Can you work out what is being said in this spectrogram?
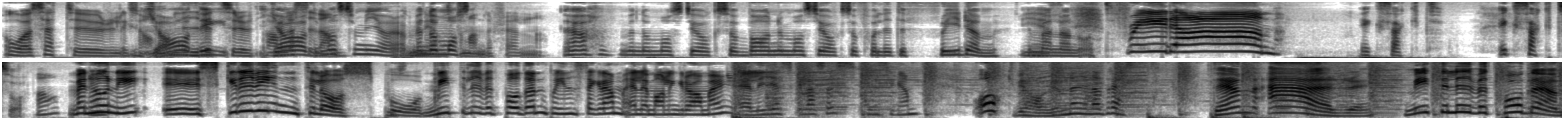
Oavsett hur liksom, ja, livet det, ser ut på ja, andra det sidan. måste de göra. Men de måste, de andra föräldrarna. ja, men de måste också, barnen måste ju också få lite freedom Yes. emellanåt. Freedom! Exakt. Exakt så. Ja. Men hörni, eh, skriv in till oss på Mitt i livet-podden på Instagram eller Malin Gramer eller Jessica Lasses på Instagram. Och vi har ju en mejladress. Den är Mitt i livet-podden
